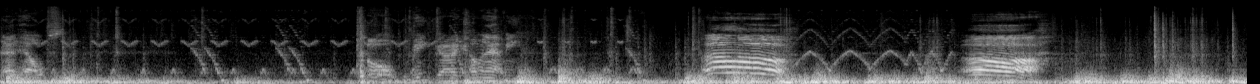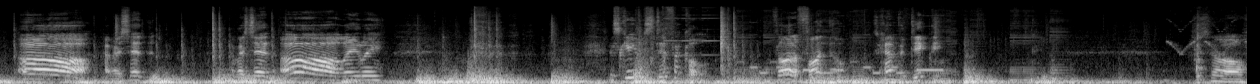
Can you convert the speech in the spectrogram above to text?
That helps. Oh, pink guy coming at me. Oh! Oh! Oh! Have I said have I said oh lately? This game is difficult. It's a lot of fun though. It's kind of addicting. So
